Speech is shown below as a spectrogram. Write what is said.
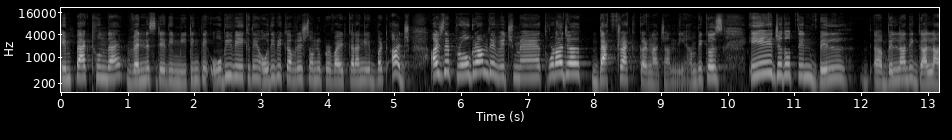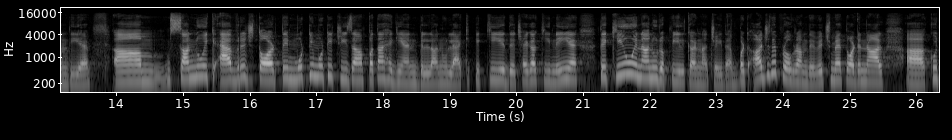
ਇੰਪੈਕਟ ਹੁੰਦਾ ਹੈ। ਵੈਨਸਡੇ ਦੀ ਮੀਟਿੰਗ ਤੇ ਉਹ ਵੀ ਵੇਖਦੇ ਹਾਂ, ਉਹਦੀ ਵੀ ਕਵਰੇਜ ਤੁਹਾਨੂੰ ਪ੍ਰੋਵਾਈਡ ਕਰਾਂਗੇ। ਬਟ ਅੱਜ ਅੱਜ ਦੇ ਪ੍ਰੋਗਰਾਮ ਦੇ ਵਿੱਚ ਮੈਂ ਥੋੜਾ ਜਿਹਾ ਬੈਕ ਟਰੈਕ ਕਰਨਾ ਚਾਹੁੰਦੀ ਹਾਂ। ਬਿਕੋਜ਼ ਇਹ ਜਦੋਂ ਤਿੰਨ ਬਿੱਲ ਬਿੱਲਾਂ ਦੀ ਗੱਲ ਆਂਦੀ ਹੈ ਸਾਨੂੰ ਇੱਕ ਐਵਰੇਜ ਤੌਰ ਤੇ ਮੋਟੀ-ਮੋਟੀ ਚੀਜ਼ਾਂ ਪਤਾ ਹੈਗੀਆਂ ਇਨ ਬਿੱਲਾਂ ਨੂੰ ਲੈ ਕੇ ਕਿ ਕੀ ਇਹ ਦੇ ਹੈਗਾ, ਕੀ ਨਹੀਂ ਹੈ ਤੇ ਕਿਉਂ ਇਹਨਾਂ ਨੂੰ ਰਿਪੀਲ ਕਰਨਾ ਚਾਹੀਦਾ ਬਟ ਅੱਜ ਦੇ ਪ੍ਰੋਗਰਾਮ ਦੇ ਵਿੱਚ ਮੈਂ ਤੁਹਾਡੇ ਨਾਲ ਕੁਝ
